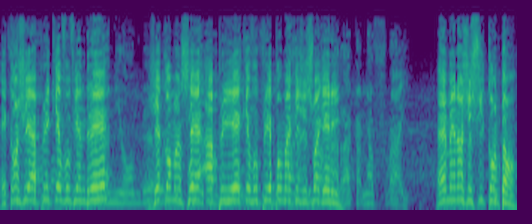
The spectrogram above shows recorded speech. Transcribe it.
Et quand j'ai appris que vous viendrez, j'ai commencé à prier que vous priez pour moi que je sois guéri. Et maintenant, je suis content.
